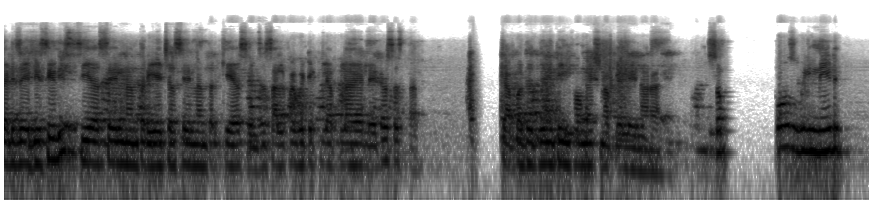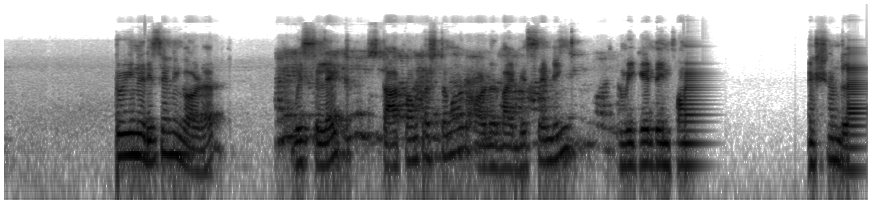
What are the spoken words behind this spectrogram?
दॅट इज एबीसीडी सी असेल नंतर एच असेल नंतर के असेल जसं अल्फाबेटिकली आपल्या लेटर्स असतात त्या पद्धतीने ती इन्फॉर्मेशन आपल्याला येणार आहे suppose we need to in a descending order we select star from customer order by descending and we get the information like,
